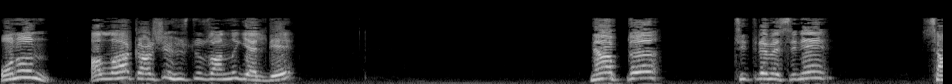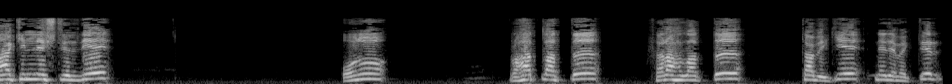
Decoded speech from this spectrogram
Onun Allah'a karşı hüsnü zannı geldi. Ne yaptı? Titremesini sakinleştirdi. Onu rahatlattı, ferahlattı. Tabii ki ne demektir?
